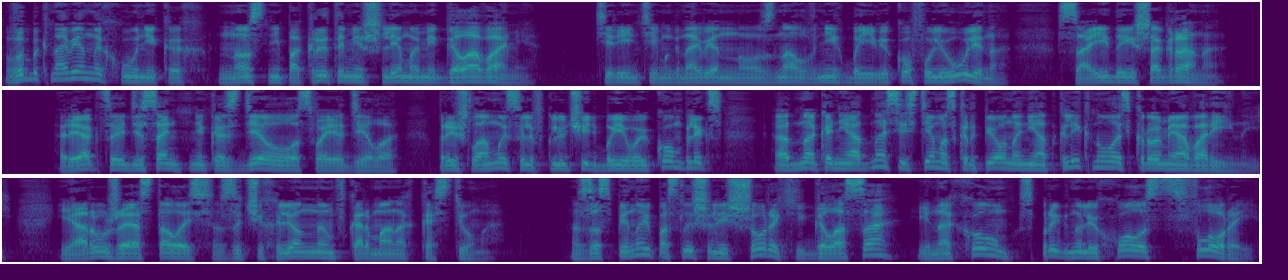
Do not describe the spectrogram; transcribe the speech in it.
в обыкновенных униках, но с непокрытыми шлемами головами. Терентий мгновенно узнал в них боевиков Улиулина, Саида и Шаграна. Реакция десантника сделала свое дело. Пришла мысль включить боевой комплекс, однако ни одна система «Скорпиона» не откликнулась, кроме аварийной, и оружие осталось зачехленным в карманах костюма. За спиной послышались шорохи, голоса, и на холм спрыгнули холост с Флорой.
